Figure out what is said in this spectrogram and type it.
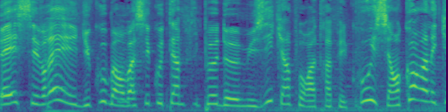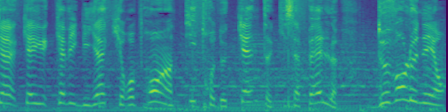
Et c'est vrai, et du coup, bah, on va s'écouter un petit peu de musique hein, pour rattraper le coup. Et c'est encore un Caviglia qui reprend un titre de Kent qui s'appelle Devant le néant.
